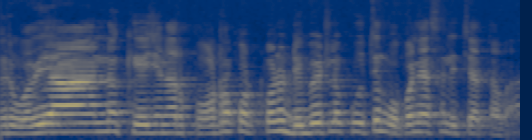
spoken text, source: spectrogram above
మీరు ఉదయాన్నే కేజీన్నర పౌడర్ కొట్టుకొని డిబేట్లో కూర్చొని ఉపన్యాసాలు ఇచ్చేస్తావా?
